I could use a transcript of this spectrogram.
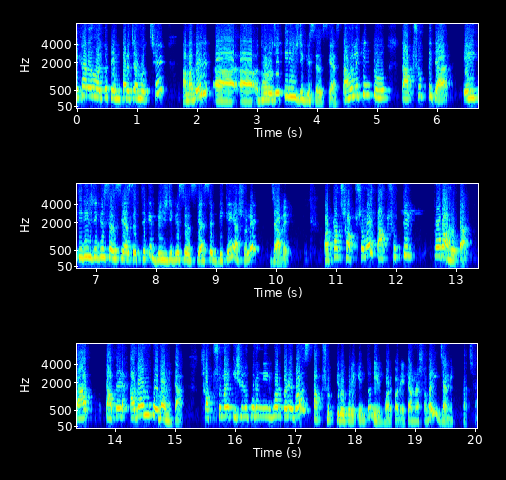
এখানে হয়তো টেম্পারেচার হচ্ছে আমাদের ধরো যে তিরিশ ডিগ্রি সেলসিয়াস। তাহলে কিন্তু তাপ শক্তিটা এই তিরিশ ডিগ্রি সেলসিয়াসের থেকে বিশ ডিগ্রি সেলসিয়াসের দিকেই আসলে যাবে। অর্থাৎ সবসময় তাপ শক্তির প্রবাহটা, তাপ তাপের আদান প্রদানটা সবসময় কিসের উপরে নির্ভর করে বস? তাপ শক্তির উপরে কিন্তু নির্ভর করে, এটা আমরা সবাই জানি। আচ্ছা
